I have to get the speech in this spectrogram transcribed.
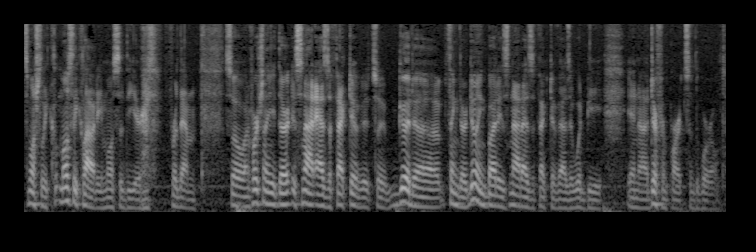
it's mostly mostly cloudy most of the year for them. So unfortunately, it's not as effective. It's a good uh, thing they're doing, but it's not as effective as it would be in uh, different parts of the world.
